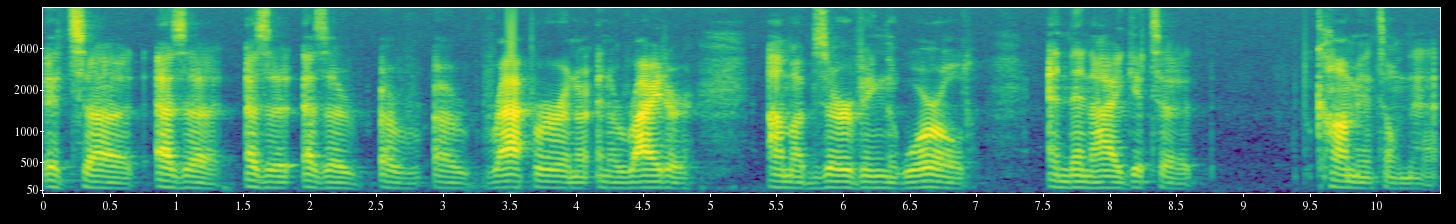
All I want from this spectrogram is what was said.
it's uh, as a as a as a, a, a rapper and a, and a writer, I'm observing the world, and then I get to comment on that,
